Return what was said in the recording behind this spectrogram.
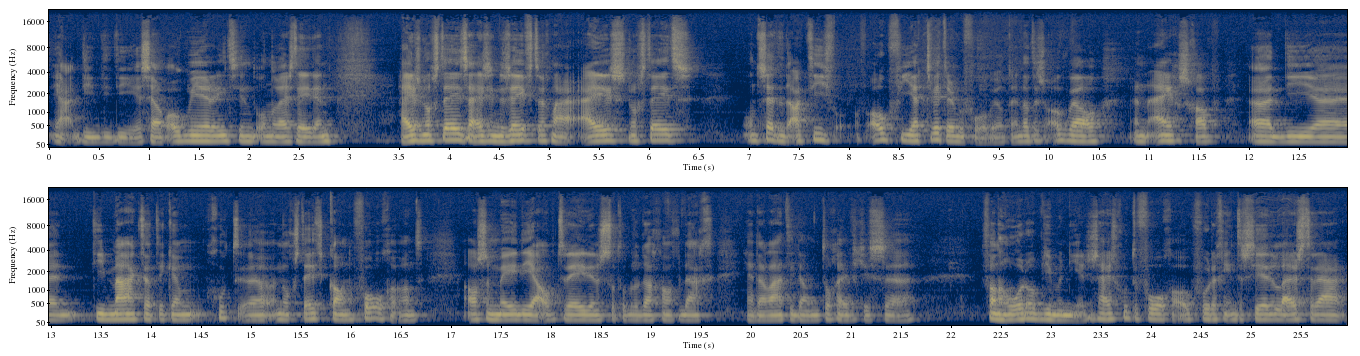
ja, die, die, die zelf ook weer iets in het onderwijs deed. En hij is nog steeds, hij is in de 70, maar hij is nog steeds ontzettend actief. Ook via Twitter bijvoorbeeld. En dat is ook wel een eigenschap die, die maakt dat ik hem goed nog steeds kan volgen. Want als een media optreden, tot op de dag van vandaag ja, daar laat hij dan toch eventjes uh, van horen op die manier. Dus hij is goed te volgen, ook voor de geïnteresseerde luisteraar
